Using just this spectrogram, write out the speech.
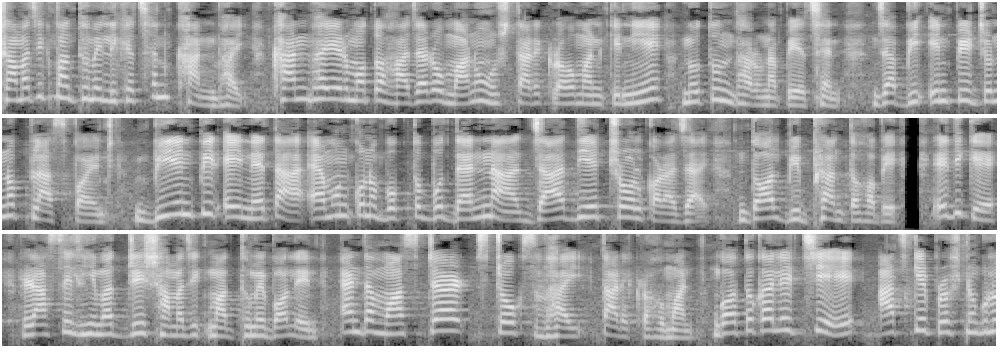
সামাজিক মাধ্যমে লিখেছেন খান ভাই। খান ভাইয়ের মতো হাজারো মানুষ তারেক রহমানকে নিয়ে নতুন ধারণা পেয়েছেন, যা বিএনপির জন্য প্লাস পয়েন্ট। বিএনপির এই নেতা এমন কোনো বক্তব্য দেন না যা দিয়ে ট্রোল করা যায়। দল বিভ্রান্ত হবে। এদিকে রাসেল হিমাদ্রি সামাজিক মাধ্যমে বলেন, অ্যান্ড দ্য মাস্টার স্টোকস ভাই তারেক রহমান। গতকালের চেয়ে আজকের প্রশ্নগুলো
